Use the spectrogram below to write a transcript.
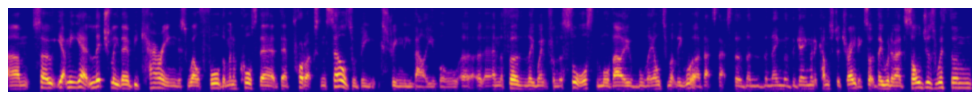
Um, so yeah, I mean, yeah, literally they'd be carrying this wealth for them, and of course their their products themselves would be extremely valuable. Uh, uh, and the further they went from the source, the more valuable they ultimately were. That's that's the, the, the name of the game when it comes to trading. So they would have had soldiers with them.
